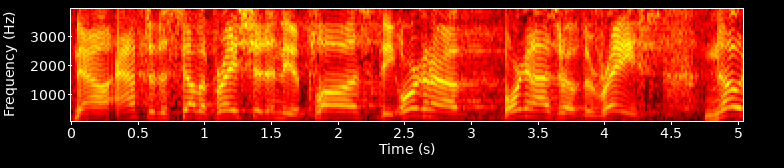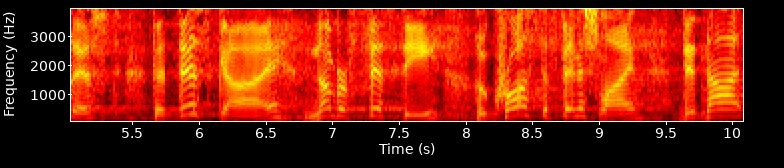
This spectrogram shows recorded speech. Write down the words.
Now, after the celebration and the applause, the organizer of the race noticed that this guy, number 50, who crossed the finish line, did not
